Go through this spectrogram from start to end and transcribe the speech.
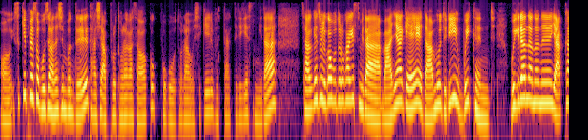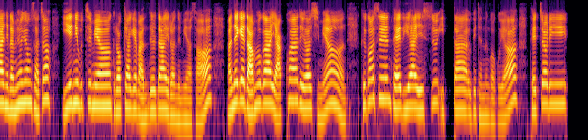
어, 스킵해서 보지 않으신 분들 다시 앞으로 돌아가서 꼭 보고 돌아오시길 부탁드리겠습니다. 자, 계속 읽어보도록 하겠습니다. 만약에 나무들이 weakened, weak이라는 단어는 약한이라는 형용사죠. 이엔이 붙으면 그렇게 하게 만들다 이런 의미여서 만약에 나무가 약화되어지면 그것은 that 이하일 수 있다 이렇게 되는 거고요. 대절이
